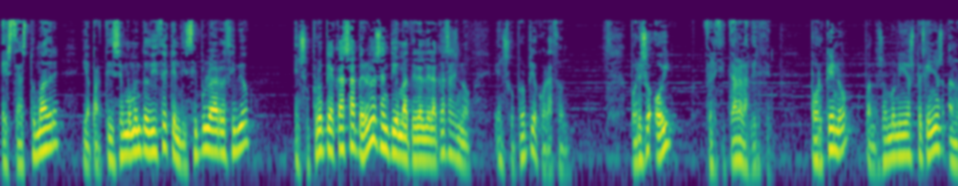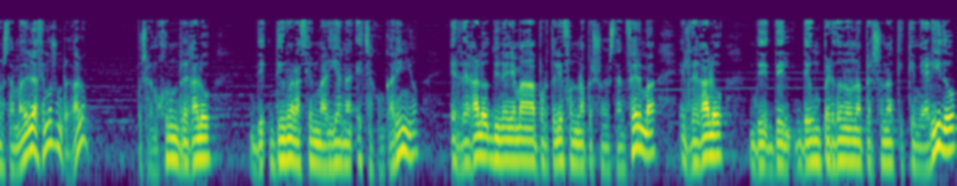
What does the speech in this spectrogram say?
esta es tu madre, y a partir de ese momento dice que el discípulo la recibió en su propia casa, pero no en el sentido material de la casa, sino en su propio corazón. Por eso hoy, felicitar a la Virgen. ¿Por qué no, cuando somos niños pequeños, a nuestra madre le hacemos un regalo? Pues a lo mejor un regalo de, una oración mariana hecha con cariño, el regalo de una llamada por teléfono a una persona que está enferma, el regalo de un perdón a una persona que, que me ha herido.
